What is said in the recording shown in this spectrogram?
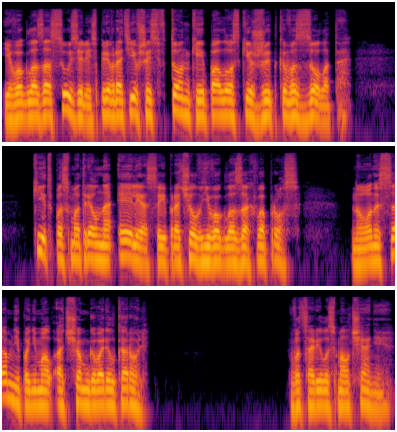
его глаза сузились, превратившись в тонкие полоски жидкого золота. Кит посмотрел на Элиаса и прочел в его глазах вопрос. Но он и сам не понимал, о чем говорил король. Воцарилось молчание.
